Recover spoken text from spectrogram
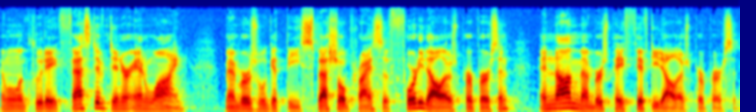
and will include a festive dinner and wine. Members will get the special price of $40 per person and non-members pay $50 per person.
